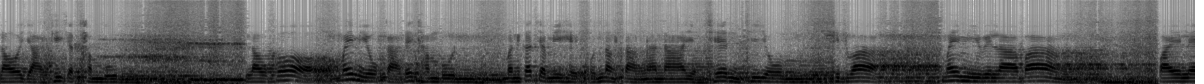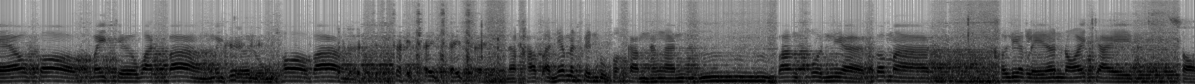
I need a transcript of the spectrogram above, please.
เราอยากที่จะทำบุญ เราก็ไม่มีโอกาสได้ทำบุญ มันก็จะมีเหตุผลต่างๆ นานาอย่างเช่นที่โยมคิดว่าไม่มีเวลาบ้าง ไปแล้วก็ไม่เจอวัดบ้าง ไม่เจอหลวงพ่อบ้างใช่ใช่ใช่ใช่นะครับ อันเนี้ยมันเป็นบุพกรรมทั้งนั้นบางคนเนี่ยก็มาเขาเรียกเลยนะน้อยใจต่อ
